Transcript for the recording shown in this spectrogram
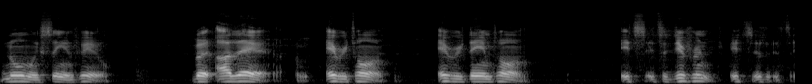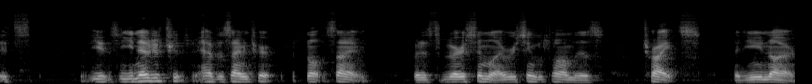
normally see and feel, but are there every time, every damn time. It's it's a different. It's it's it's you, you never have the same trip. It's not the same, but it's very similar. Every single time there's traits that you know.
